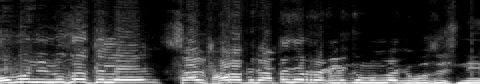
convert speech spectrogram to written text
ও বনি নুজা দিলে চাল সারাদিন হাতে করে রাখলে কি মন লাগে বুঝিস নি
